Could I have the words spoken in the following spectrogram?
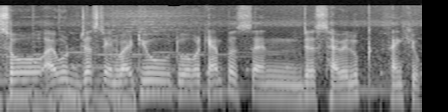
So i would just invite you to our campus and just have a look. Thank you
